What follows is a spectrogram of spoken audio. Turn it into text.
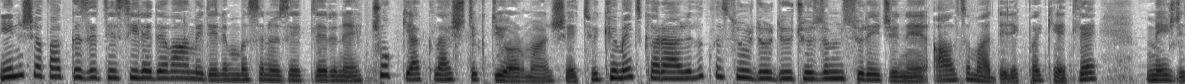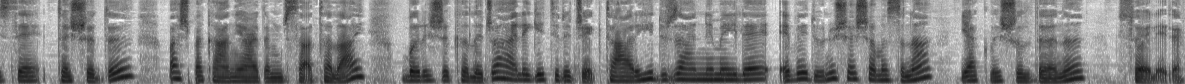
Yeni Şafak gazetesiyle devam edelim basın özetlerine. Çok yaklaştık diyor manşet. Hükümet kararlılıkla sürdürdüğü çözüm sürecini 6 maddelik paketle meclise taşıdı. Başbakan yardımcısı Atalay barışı kalıcı hale getirecek tarihi düzenlemeyle eve dönüş aşamasına yaklaşıldığını söyledi.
